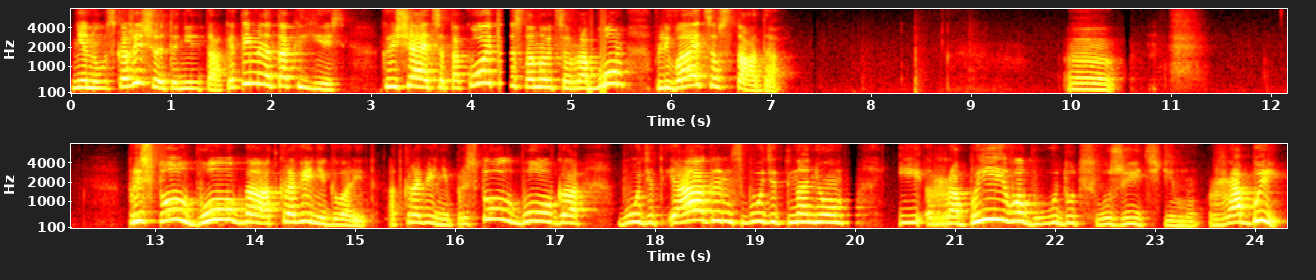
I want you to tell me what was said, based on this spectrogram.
Не, ну скажи, что это не так. Это именно так и есть. Крещается такой-то, становится рабом, вливается в стадо. Э, Престол Бога, откровение говорит, откровение, престол Бога будет, и агнец будет на нем, и рабы его будут служить ему. Рабы.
